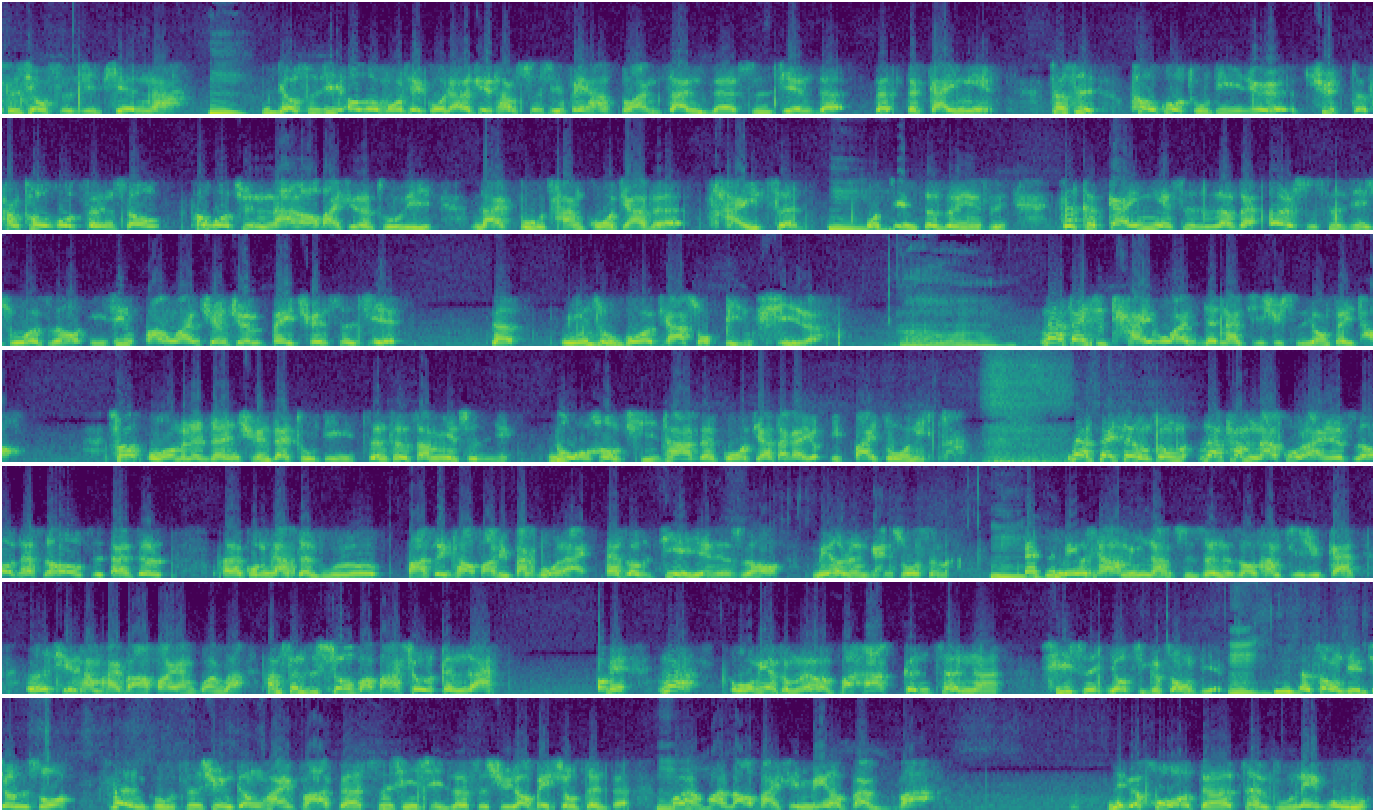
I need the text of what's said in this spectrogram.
十九世纪天呐，嗯，十九世纪欧洲某些国家，而且他们施行非常短暂的时间的的的概念。就是透过土地掠去，他们透过征收，透过去拿老百姓的土地来补偿国家的财政，嗯，或建设这件事情。这个概念事实上在二十世纪初的时候，已经完完全全被全世界的民主国家所摒弃了。哦，那但是台湾仍然继续使用这一套，所以我们的人权在土地政策上面是。落后其他的国家大概有一百多年了。那在这种中，那他们拿过来的时候，那时候是呃，就呃，国民党政府把这一套法律搬过来，那时候是戒严的时候，没有人敢说什么。嗯。但是没有想到民进党执政的时候，他们继续干，而且他们还把它发扬光大，他们甚至修法把它修得更烂。OK，那我们要怎么样把它更正呢？其实有几个重点。嗯。第一个重点就是说。政府资讯公开法的施行细则是需要被修正的，不然的话，老百姓没有办法那个获得政府内部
